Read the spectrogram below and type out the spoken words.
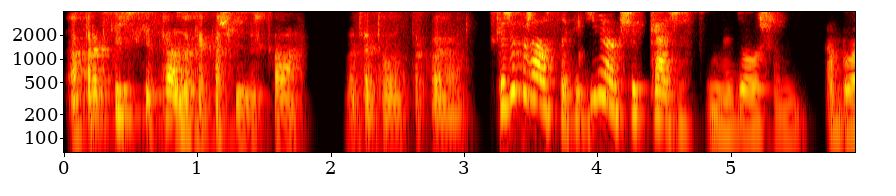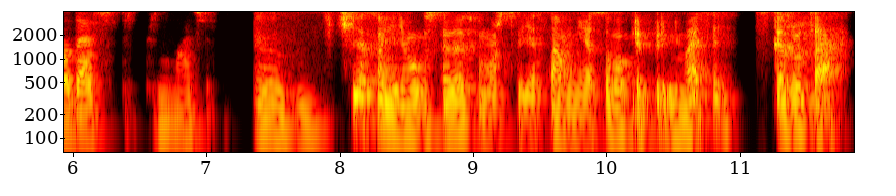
А практически сразу, как пошли зеркала. Вот это вот такое вот. Скажи, пожалуйста, какими вообще качествами должен обладать предприниматель? Э, честно, я не могу сказать, потому что я сам не особо предприниматель. Скажу так,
